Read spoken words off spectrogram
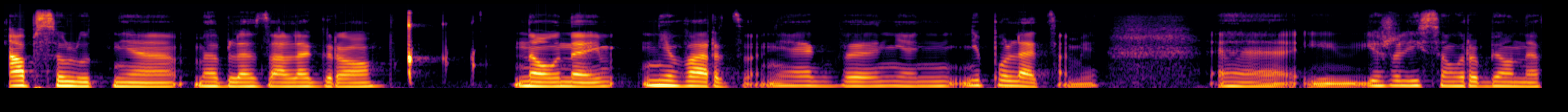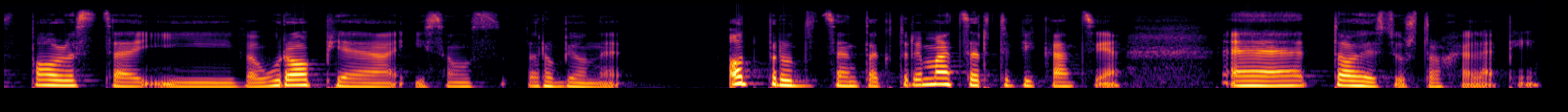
absolutnie meble z Allegro no name, nie bardzo, nie, jakby nie, nie polecam je. Jeżeli są robione w Polsce i w Europie i są robione od producenta, który ma certyfikację, e, to jest już trochę lepiej.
